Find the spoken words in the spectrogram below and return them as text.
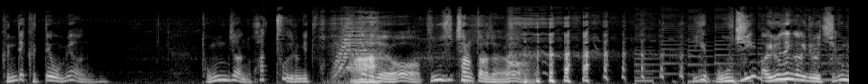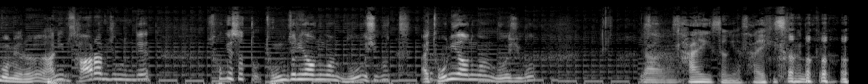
근데 그때 보면 동전, 화투 이런 게확 아. 떨어져요. 분수처럼 떨어져요. 이게 뭐지? 막 이런 생각이 들어요. 지금 보면은 아니 사람이 죽는데 속에서 또 동전이 나오는 건 무엇이고, 아니 돈이 나오는 건 무엇이고. 야, 사행성이야, 사행성. 그러니까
